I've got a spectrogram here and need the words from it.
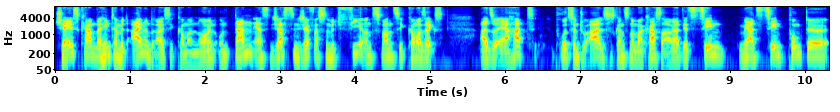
Chase kam dahinter mit 31,9 und dann erst Justin Jefferson mit 24,6. Also er hat, prozentual ist das Ganze nochmal krasser, aber er hat jetzt 10, mehr als 10 Punkte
